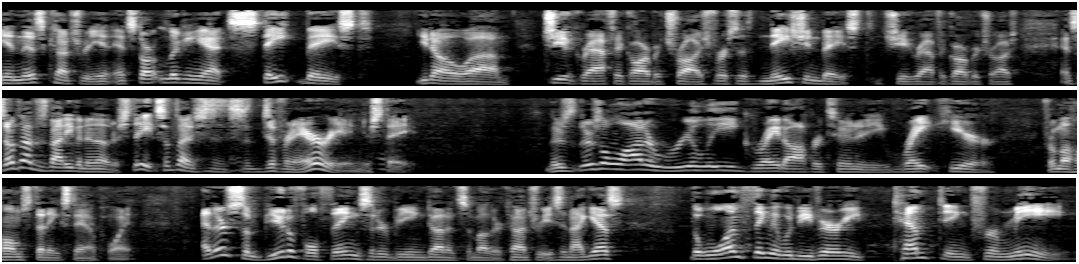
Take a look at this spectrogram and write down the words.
in this country and, start looking at state based, you know, um, geographic arbitrage versus nation based geographic arbitrage. And sometimes it's not even another state. Sometimes it's a different area in your state. There's, there's a lot of really great opportunity right here from a homesteading standpoint. And there's some beautiful things that are being done in some other countries. And I guess the one thing that would be very tempting for me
